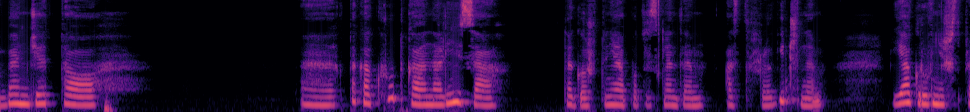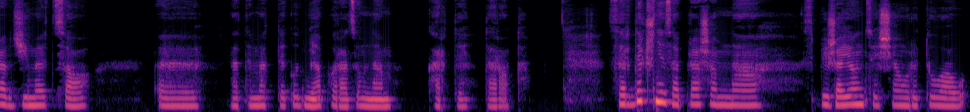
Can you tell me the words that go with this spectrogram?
Będzie to e, taka krótka analiza tegoż dnia pod względem astrologicznym, jak również sprawdzimy, co e, na temat tego dnia poradzą nam karty Tarota. Serdecznie zapraszam na zbliżający się rytuał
